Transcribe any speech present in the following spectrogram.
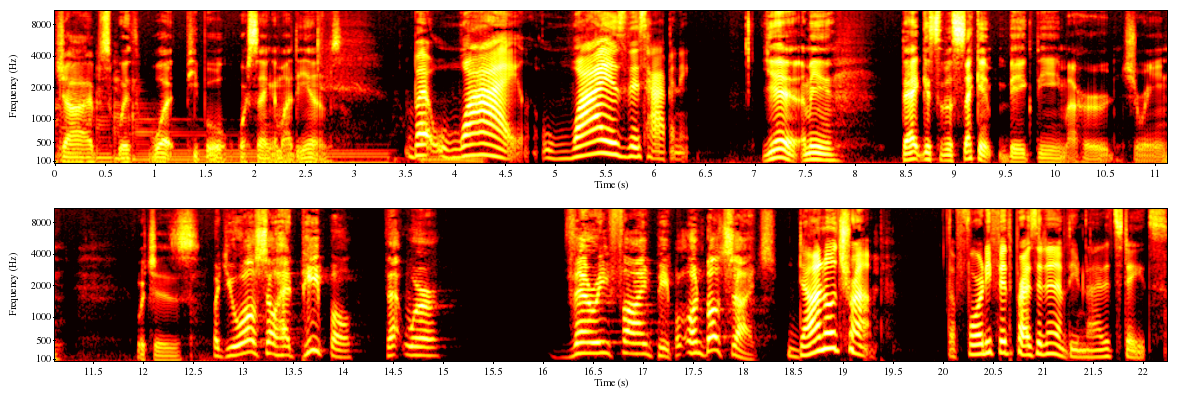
jibes with what people were saying in my dms But why? Why is this happening? Yeah, I mean, that gets to the second big theme I heard, Shireen, which is. But you also had people that were very fine people on both sides. Donald Trump, the 45th president of the United States.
